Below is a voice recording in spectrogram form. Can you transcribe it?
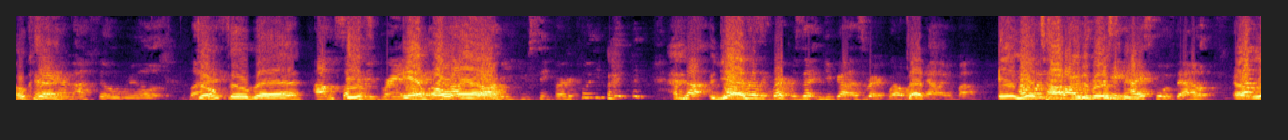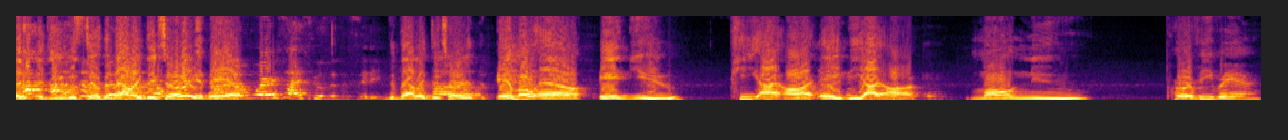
Okay, Damn, I feel real. Like, don't feel bad. I'm sorry, It's Brandon. M.O.L.. I'm sorry, UC Berkeley. I'm not, Yes. not really representing you guys very well That- right now, am I? I yeah, went top to Martin Luther King university. High School, if that helps. Uh, listen, you was still the valedictorian One there. of the worst high schools in the city. The valedictorian, Oh. M O L N U P I R A V I R, Molnupiravir.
